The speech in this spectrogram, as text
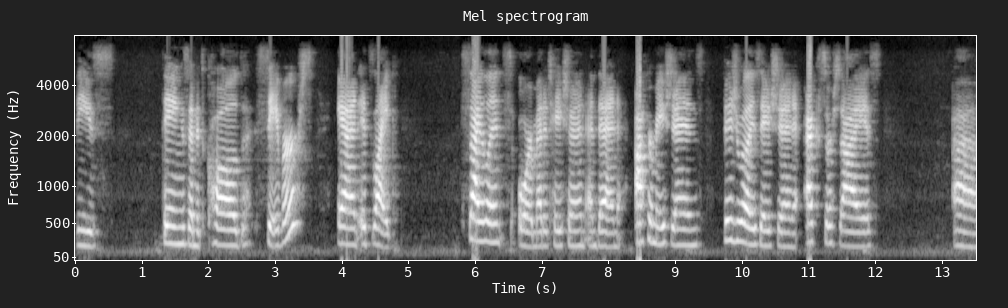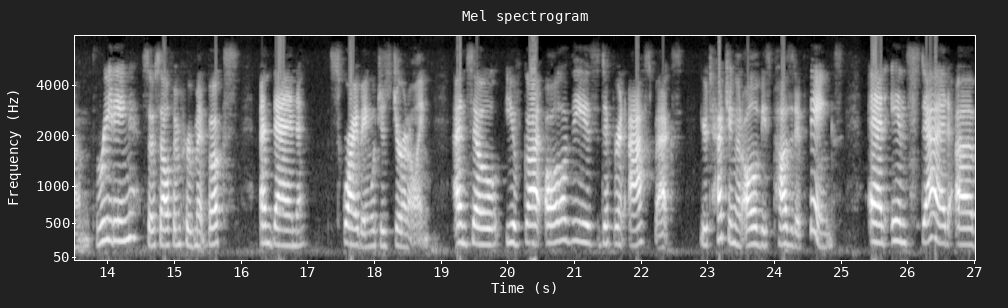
these things, and it's called Savers, and it's like silence or meditation, and then affirmations, visualization, exercise, um, reading, so self improvement books, and then scribing, which is journaling. And so you've got all of these different aspects. You're touching on all of these positive things. And instead of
